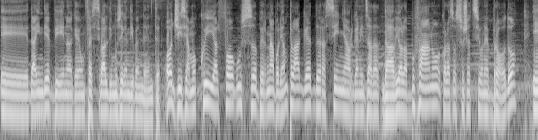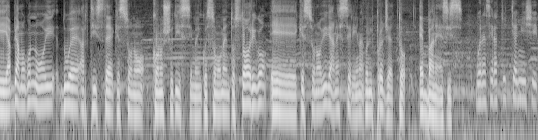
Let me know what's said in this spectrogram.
e da Indie Vena che è un festival di musica indipendente. Oggi siamo qui al Focus per Napoli Unplugged, rassegna organizzata da Viola Bufano con la sua associazione Brodo. E abbiamo con noi due artiste che sono conosciutissime in questo momento storico e che sono Viviana e Serena con il progetto Ebanesis. Buonasera a tutti amici,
